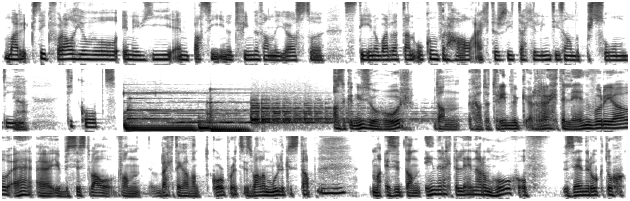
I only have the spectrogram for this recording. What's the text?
maar ik steek vooral heel veel energie en passie in het vinden van de juiste stenen, waar dat dan ook een verhaal achter zit dat gelinkt is aan de persoon die, ja. die koopt. Als ik het nu zo hoor, dan gaat het redelijk rechte lijn voor jou. Hè? Uh, je beslist wel van weg te gaan van het corporate, is wel een moeilijke stap. Mm -hmm. Maar is het dan één rechte lijn naar omhoog? Of zijn er ook toch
